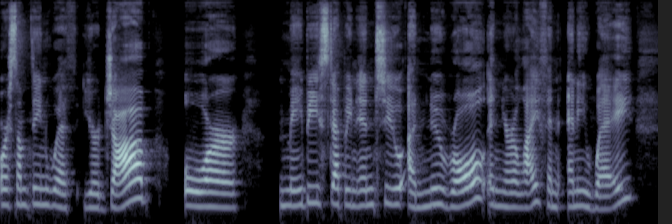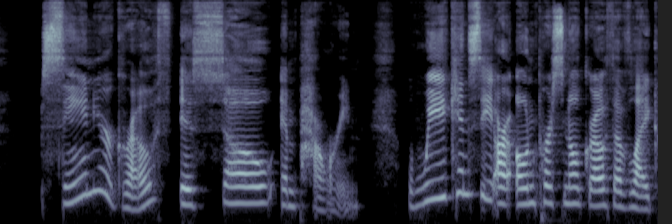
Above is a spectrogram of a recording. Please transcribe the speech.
or something with your job or maybe stepping into a new role in your life in any way, seeing your growth is so empowering. We can see our own personal growth of like,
